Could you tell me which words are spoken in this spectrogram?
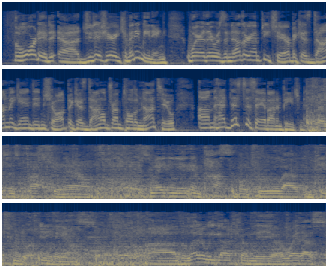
thwarted uh, Judiciary Committee meeting where there was another empty chair because Don McGahn didn't show up because Donald Trump told him not to, um, had this to say about impeachment. The president's posture now is making it impossible to rule out impeachment or anything else. Uh, the letter we got from the uh, White House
